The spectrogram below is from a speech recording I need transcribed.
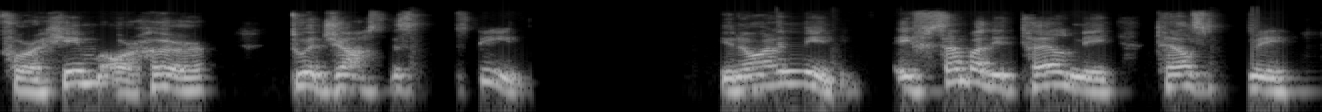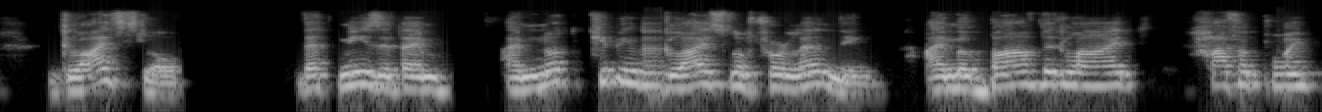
for him or her to adjust the speed. You know what I mean? If somebody tell me tells me glide slope, that means that I'm I'm not keeping the glide slope for landing. I'm above the glide half a point.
